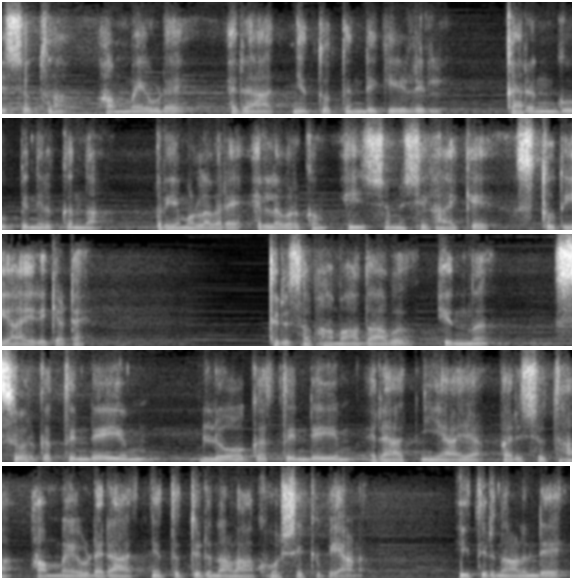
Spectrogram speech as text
പരിശുദ്ധ അമ്മയുടെ രാജ്ഞിത്വത്തിന്റെ കീഴിൽ കരങ്കൂപ്പി നിൽക്കുന്ന പ്രിയമുള്ളവരെ എല്ലാവർക്കും ഈശ്വംശിഹായ്ക്ക് സ്തുതിയായിരിക്കട്ടെ. തിരുസഭാ മാതാവ് ഇന്ന് സ്വർഗത്തിന്റെയും ലോകത്തിന്റെയും രാജ്ഞിയായ പരിശുദ്ധ അമ്മയുടെ രാജ്ഞത്വ തിരുനാൾ ആഘോഷിക്കുകയാണ്. ഈ തിരുനാളിന്റെ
